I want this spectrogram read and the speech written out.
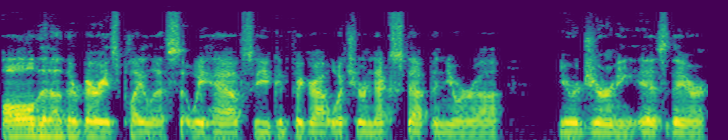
all the other various playlists that we have, so you can figure out what your next step in your uh, your journey is there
